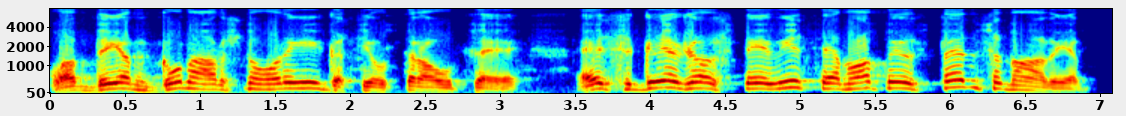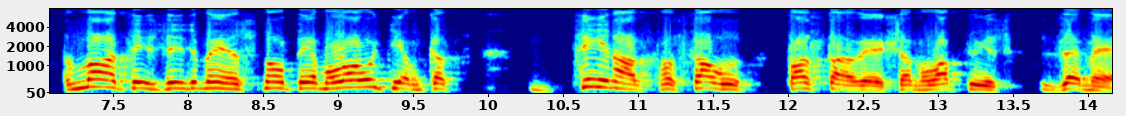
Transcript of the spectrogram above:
Labdien, Gunārs no Rīgas jūs traucē. Es griežos pie visiem Latvijas pensionāriem. Mācīsimies no tiem lauķiem, kas cīnās par savu pastāvēšanu Latvijas zemē.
